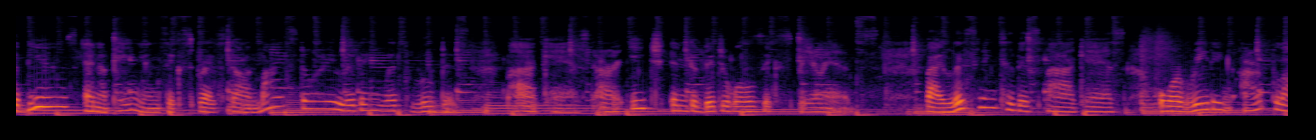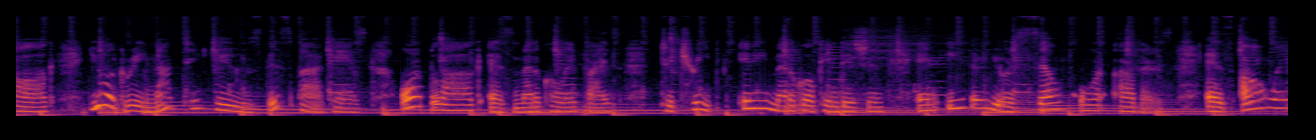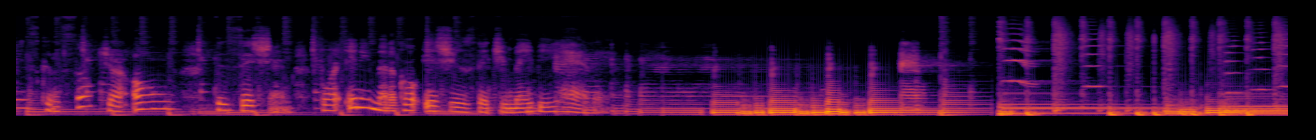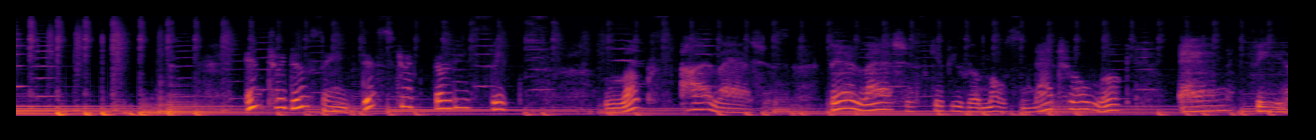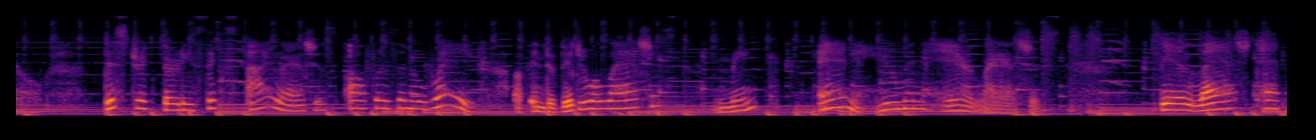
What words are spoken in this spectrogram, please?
The views and opinions expressed on My Story Living with Lupus podcast are each individual's experience. By listening to this podcast or reading our blog, you agree not to use this podcast or blog as medical advice to treat any medical condition in either yourself or others. As always, consult your own physician for any medical issues that you may be having. Introducing District 36 Luxe Eyelashes. Their lashes give you the most natural look and feel. District 36 Eyelashes offers an array of individual lashes, mink, and human hair lashes. Their lash tech,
